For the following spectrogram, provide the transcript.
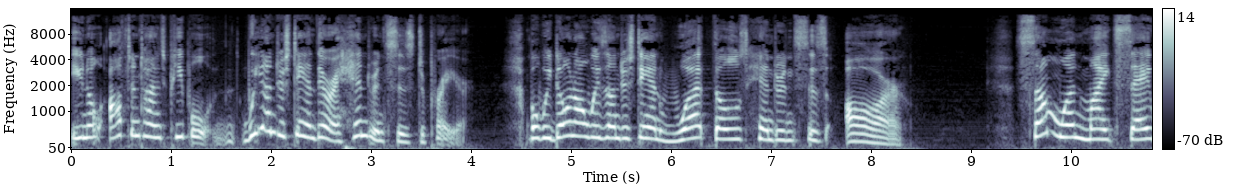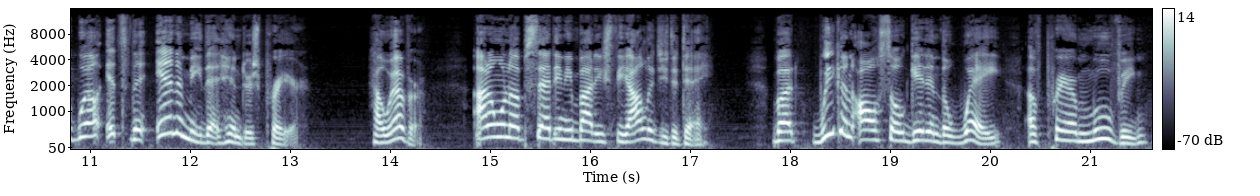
you know, oftentimes people, we understand there are hindrances to prayer, but we don't always understand what those hindrances are. Someone might say, well, it's the enemy that hinders prayer. However, I don't want to upset anybody's theology today, but we can also get in the way of prayer moving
